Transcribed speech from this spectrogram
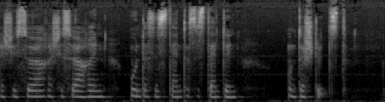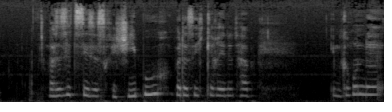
Regisseur, Regisseurin und Assistent, Assistentin unterstützt. Was ist jetzt dieses Regiebuch, über das ich geredet habe? Im Grunde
